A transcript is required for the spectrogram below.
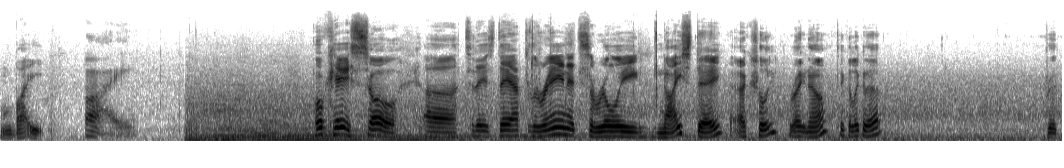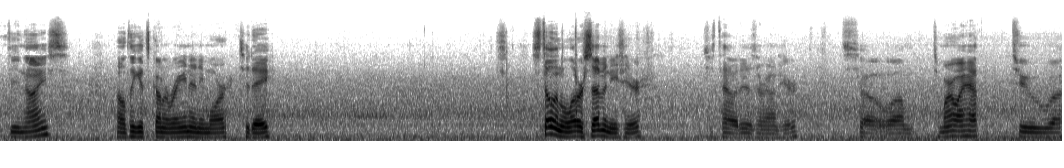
Bye. Bye. Okay, so uh, today's day after the rain. It's a really nice day, actually, right now. Take a look at that. pretty nice. I don't think it's gonna rain anymore today. Still in the lower 70s here. Just how it is around here. So um, tomorrow I have to, uh,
